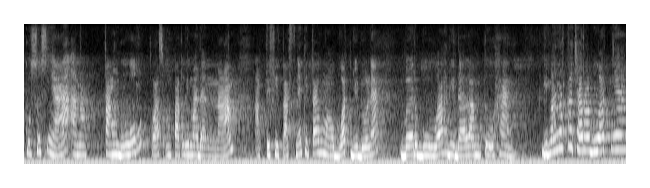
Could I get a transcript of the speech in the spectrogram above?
khususnya anak tanggung kelas 4, 5, dan 6 aktivitasnya kita mau buat judulnya berbuah di dalam Tuhan. Gimana kak cara buatnya?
